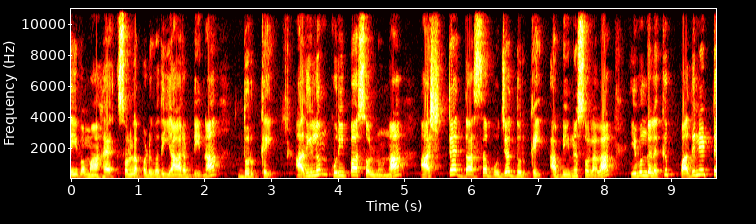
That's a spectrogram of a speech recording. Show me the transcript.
தெய்வமாக சொல்லப்படுவது யார் அப்படின்னா துர்க்கை. அதிலும் குறிப்பாக சொல்லணும்னா அஷ்ட தசபுஜ துர்க்கை அப்படின்னு சொல்லலாம். இவங்களுக்கு பதினெட்டு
